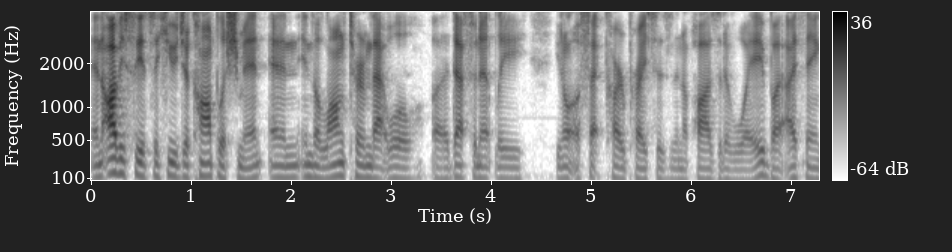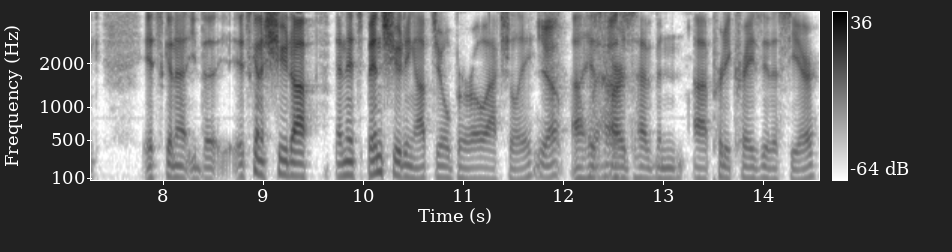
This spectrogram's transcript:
and obviously it's a huge accomplishment, and in the long term that will uh, definitely you know affect card prices in a positive way. But I think it's gonna the, it's gonna shoot up, and it's been shooting up. Joe Burrow actually, yeah, uh, his cards has. have been uh, pretty crazy this year.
